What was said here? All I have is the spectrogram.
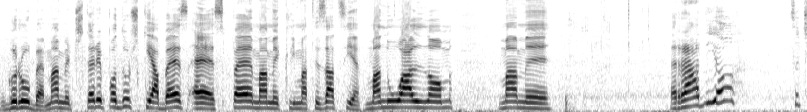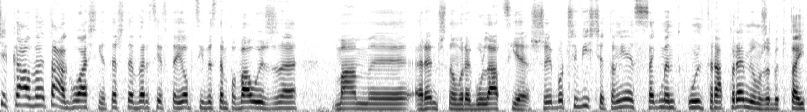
grube. Mamy cztery poduszki ABS, ESP, mamy klimatyzację manualną, mamy radio. Co ciekawe, tak, właśnie, też te wersje w tej opcji występowały, że mamy ręczną regulację szyb. Oczywiście to nie jest segment ultra premium, żeby tutaj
